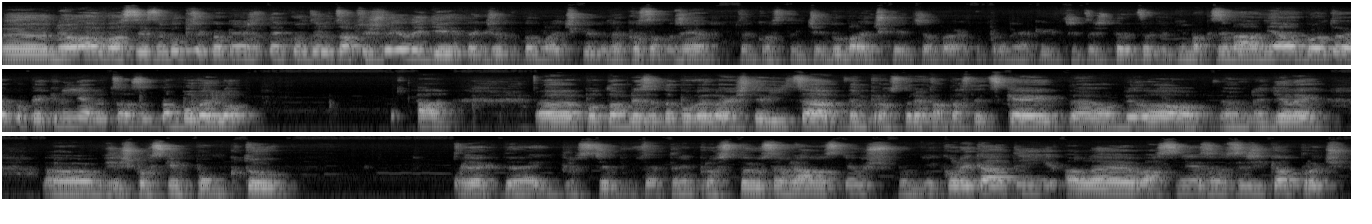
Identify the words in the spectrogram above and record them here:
Eh, No a vlastně jsem byl překvapen, že ten koncert docela přišli i lidi, takže to maličky, jako samozřejmě ten kostlíček byl maličký, třeba jako pro nějakých 30-40 lidí maximálně, ale bylo to jako pěkný a docela se to tam povedlo. A eh, potom, kde se to povedlo ještě víc a ten prostor je fantastický, eh, bylo v neděli v Žižkovském punktu, který prostě, ten prostor jsem hrál vlastně už několikátý, ale vlastně jsem si říkal, proč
